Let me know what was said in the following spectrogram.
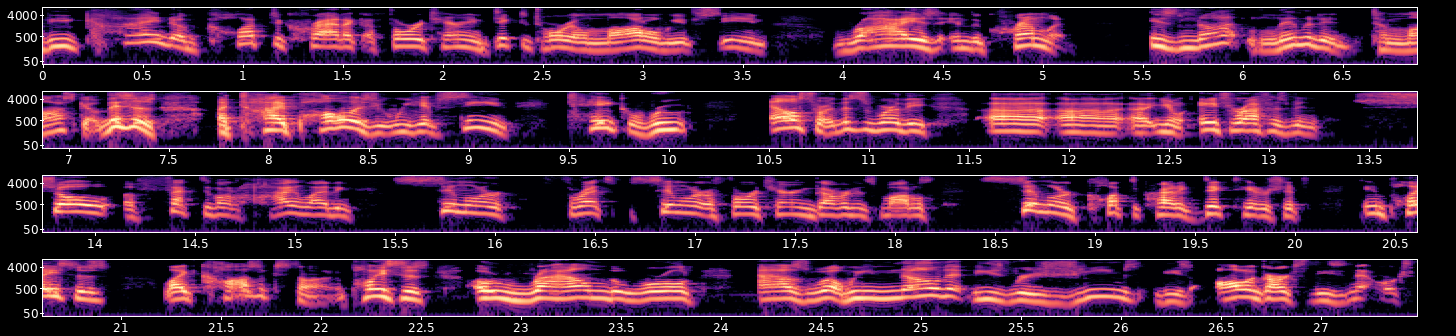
the kind of kleptocratic, authoritarian, dictatorial model we've seen rise in the Kremlin is not limited to Moscow. This is a typology we have seen take root elsewhere. This is where the uh, uh, uh you know HRF has been so effective on highlighting similar threats, similar authoritarian governance models, similar kleptocratic dictatorships in places like Kazakhstan, in places around the world as well. We know that these regimes, these oligarchs, these networks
